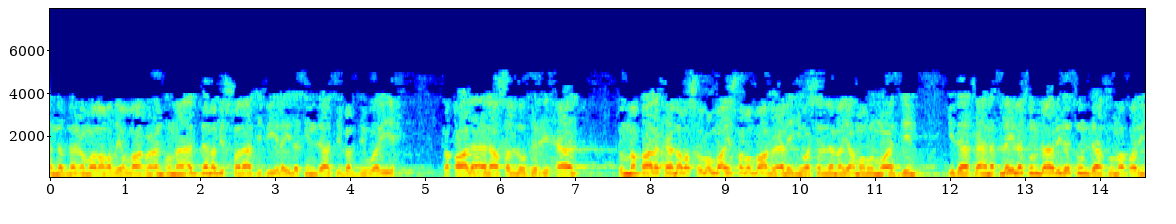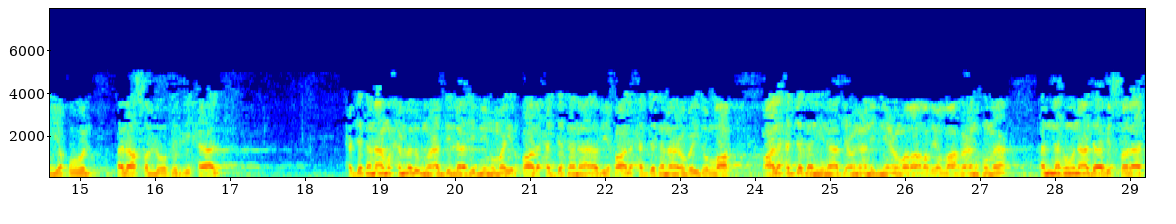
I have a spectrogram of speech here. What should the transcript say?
أن ابن عمر رضي الله عنهما أذن بالصلاة في ليلة ذات برد وريح. فقال ألا صلوا في الرحال؟ ثم قال كان رسول الله صلى الله عليه وسلم يأمر المؤذن إذا كانت ليلة باردة ذات مطر يقول ألا صلوا في الرحال؟ حدثنا محمد بن عبد الله بن نمير قال حدثنا أبي قال حدثنا عبيد الله قال حدثني نافع عن ابن عمر رضي الله عنهما أنه نادى بالصلاة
